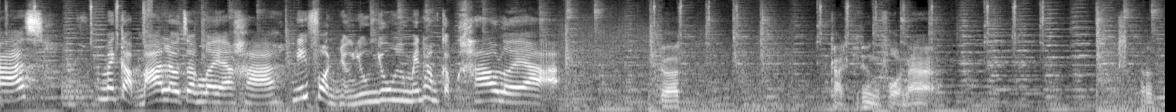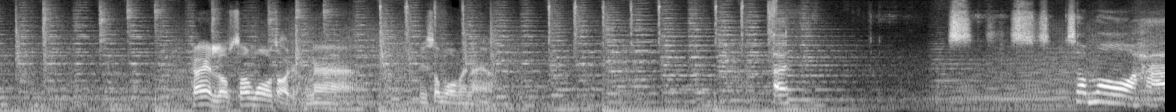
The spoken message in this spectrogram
กัสทำไมกลับบ้านเร็วจังเลยอะคะ นี่ฝนยังยุ่งๆยังไม่ทำกับข้าวเลยอะก็กัดคิดถึงฝนอะเอ่อก็เห็นรถส้มโอต่ออยู่ข้างหน้า นี่ส้มโอไปไหนอะส้มโมอะคะ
